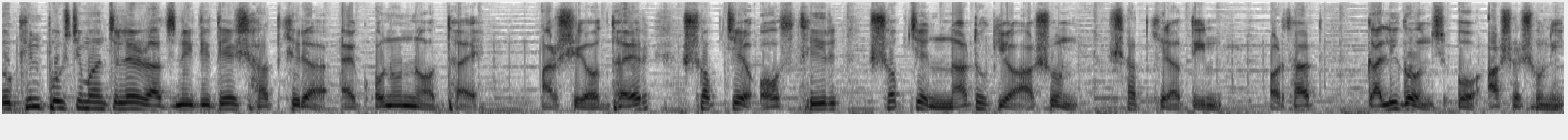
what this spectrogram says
দক্ষিণ পশ্চিমাঞ্চলের রাজনীতিতে সাতক্ষীরা এক অনন্য অধ্যায়। আর সেই অধ্যায়ের সবচেয়ে অস্থির, সবচেয়ে নাটকীয় আসন সাতক্ষীরা তিন, অর্থাৎ কালীগঞ্জ ও আশাশুনি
